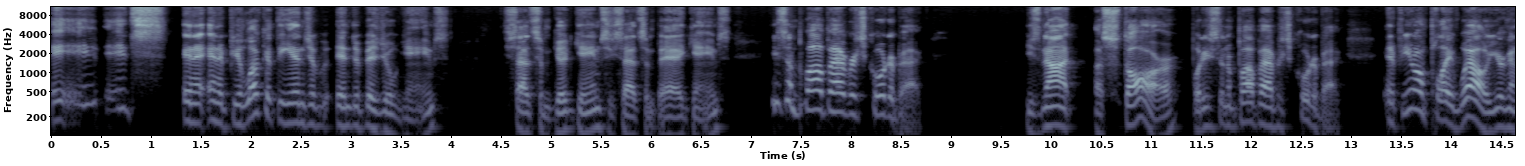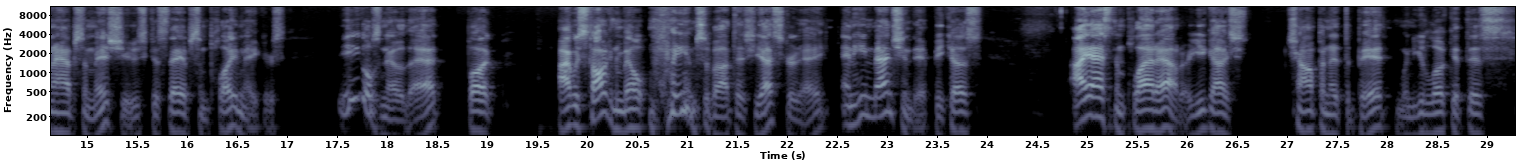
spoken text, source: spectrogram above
it, it's and, and if you look at the individual games, he's had some good games, he's had some bad games. He's an above average quarterback. He's not a star, but he's an above average quarterback if you don't play well, you're going to have some issues because they have some playmakers. The Eagles know that, but I was talking to Milton Williams about this yesterday, and he mentioned it because I asked him flat out, "Are you guys chomping at the bit when you look at this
